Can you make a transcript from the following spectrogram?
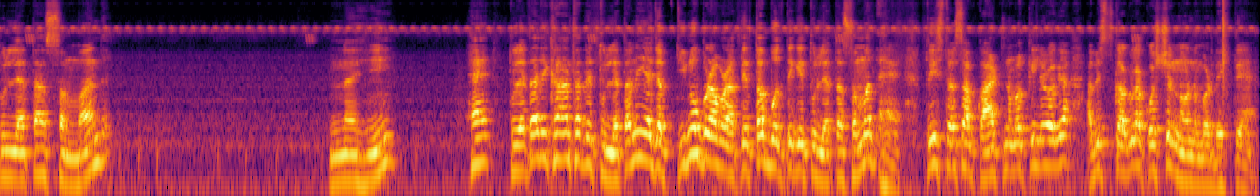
तुल्यता संबंध नहीं है। तुल्यता दिखाना था तो तुल्यता नहीं है। जब तीनों बराबर आते हैं, तब बोलते कि तुल्यता संबंध है। तो इस तरह से आपका आठ नंबर क्लियर हो गया। अब इसका अगला क्वेश्चन नौ नंबर देखते हैं।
